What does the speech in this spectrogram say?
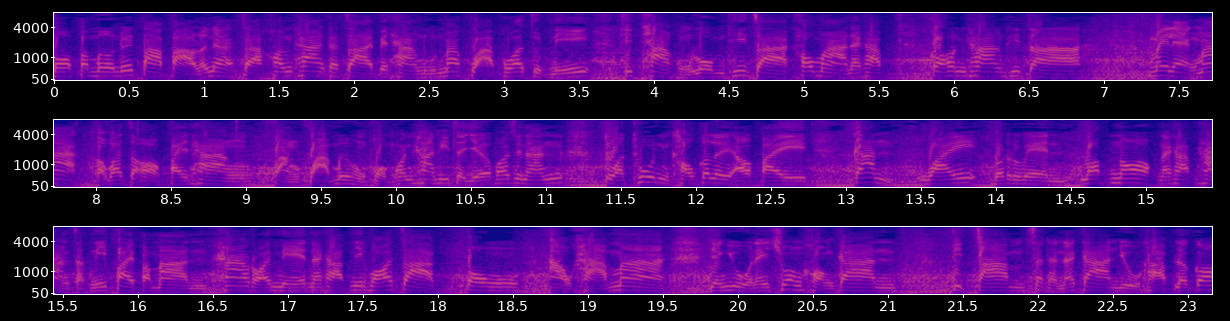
มองประเมินด้วยตาเปล่าแล้วเนี่ยจะค่อนข้างกระจายไปทางนู้นมากกว่า เพราะว่าจุดนี้ทิศทางของลมที่จะเข้ามานะครับก็ค่อนข้างที่จะไม่แรงมาก แต่ว่าจะออกไปทางฝั่งขวามือของผมค่อนข้างที่จะเยอะ เพราะฉะนั้นตัวทุ่นเขาก็เลยเอาไปกั้นไว้บริเวณรอบนอกนะครับห่างจากนี้ไปประมาณ 500 เมตรนะครับนี่เพราะจากตรงอ่าวขามมายังอยู่ในช่วงของการติดตามสถานการณ์อยู่ครับ แล้วก็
